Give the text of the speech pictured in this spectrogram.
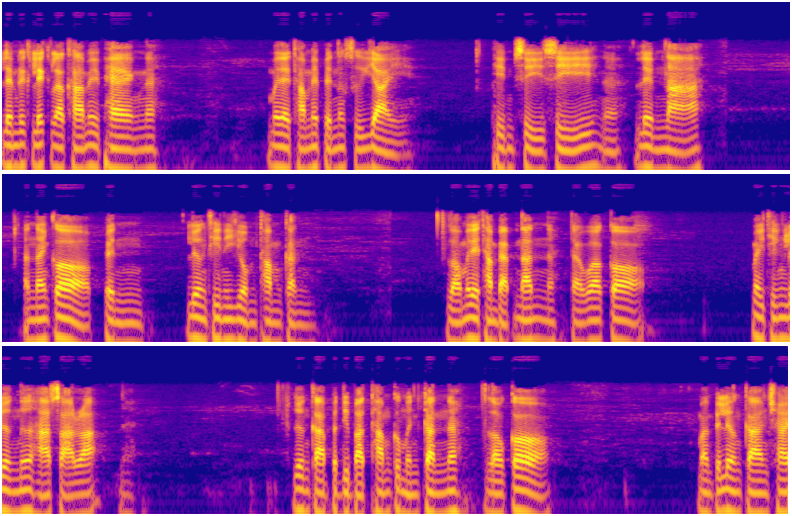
เล่มเล็ก ๆ ราคาไม่แพงนะไม่ได้ทำให้เป็นหนังสือใหญ่ พิมพ์สีสีนะเล่มหนา อันนั้นก็เป็นเรื่องที่นิยมทำกัน เราไม่ได้ทำแบบนั้นนะแต่ว่าก็ไม่ทิ้งเรื่องเนื้อหาสาระนะ เรื่องการปฏิบัติธรรมก็เหมือนกันนะ เราก็มันเป็นเรื่องการใช้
